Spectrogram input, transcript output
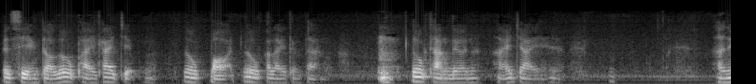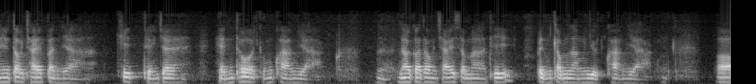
เป็นเสี่ยงต่อโรคภัยไข้เจ็บโรคปอดโรคอะไรต่างๆโรคทางเดินหายใจ อันนี้ต้องใช้ปัญญาคิดถึงจะเห็นโทษของความอยาก แล้วก็ต้องใช้สมาธิเป็นกำลังหยุดความอยาก เพราะ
